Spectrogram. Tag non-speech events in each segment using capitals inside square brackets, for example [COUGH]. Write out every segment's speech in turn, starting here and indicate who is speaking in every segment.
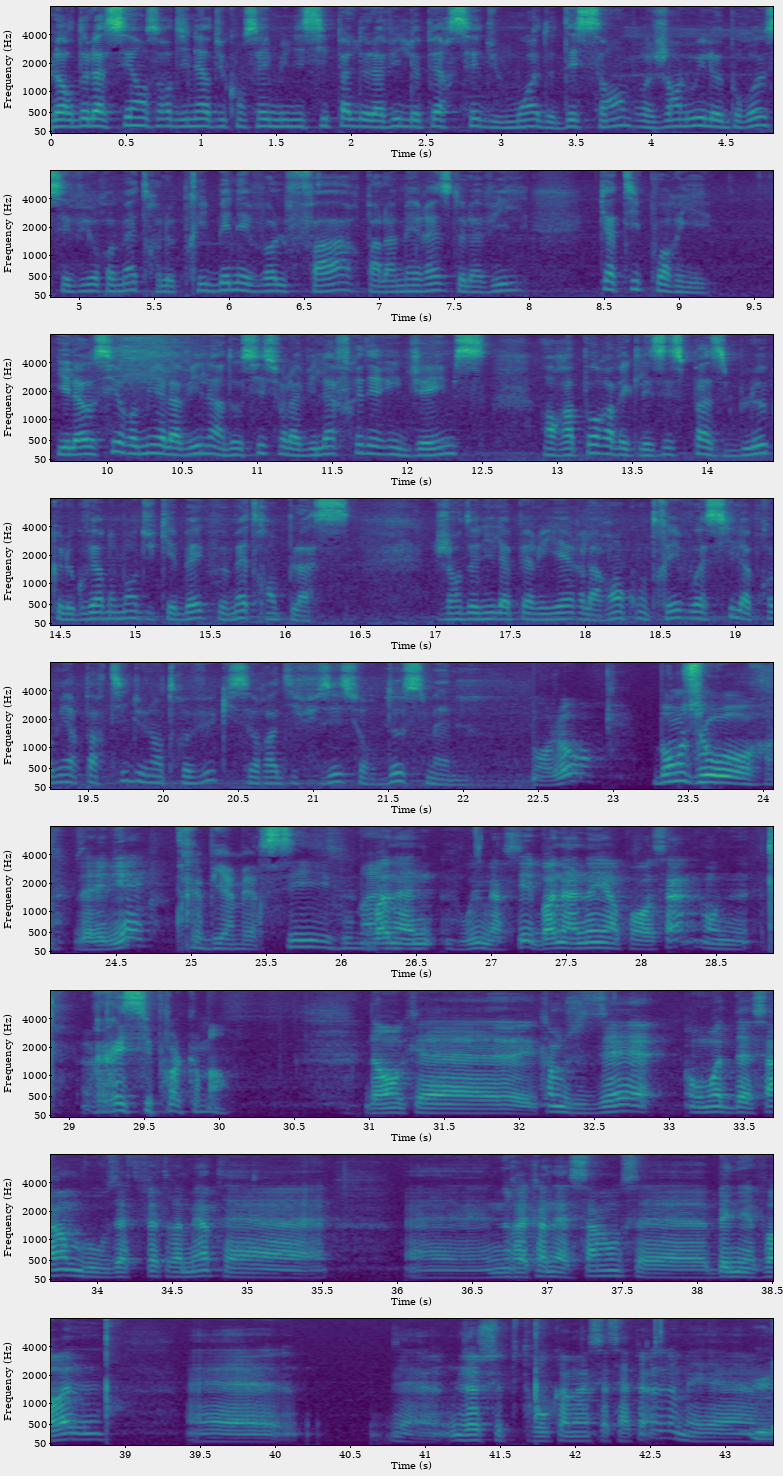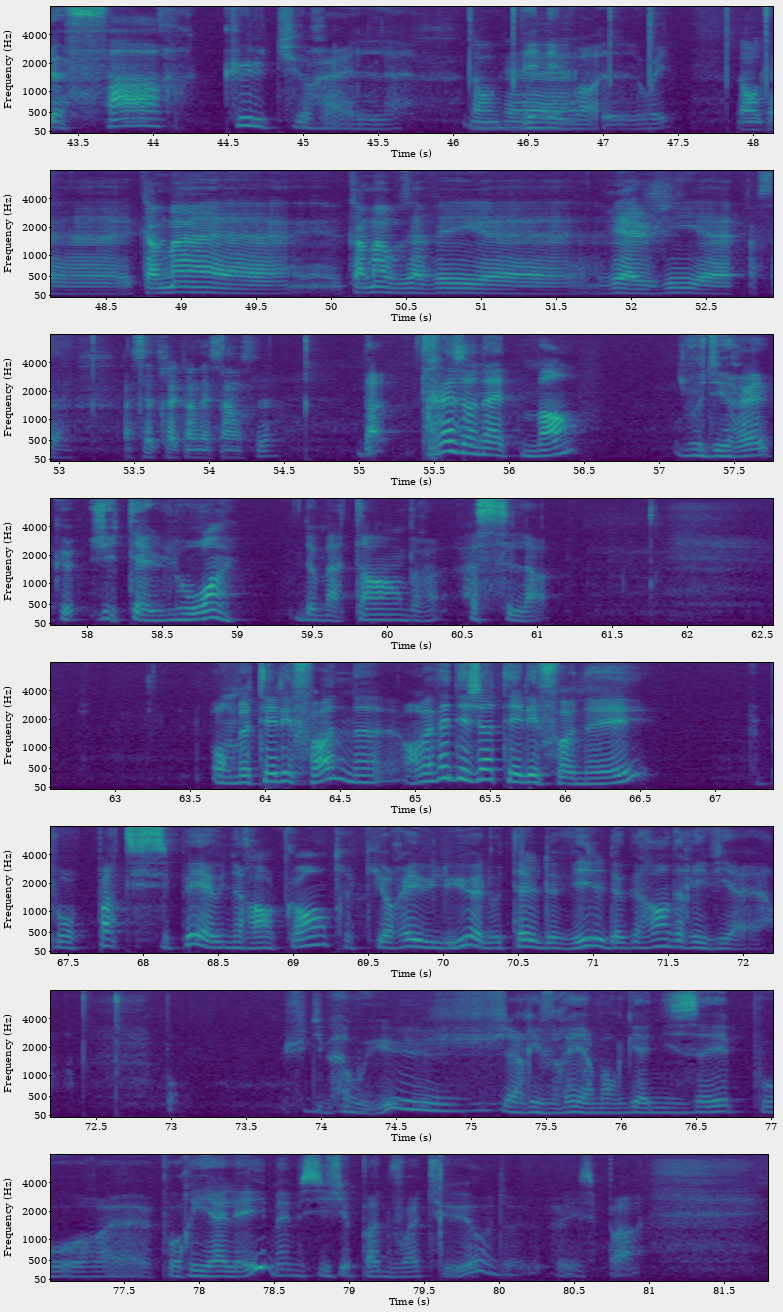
Speaker 1: Lors de la séance ordinaire du conseil municipal de la ville de Percé du mois de décembre, Jean-Louis Lebreu s'est vu remettre le prix bénévole phare par la mairesse de la ville, Cathy Poirier. Il a aussi remis à la ville un dossier sur la villa Frédéric James en rapport avec les espaces bleus que le gouvernement du Québec veut mettre en place. Jean-Denis Laperrière l'a rencontré. Voici la première partie d'une entrevue qui sera diffusée sur deux semaines.
Speaker 2: Bonjour.
Speaker 3: Bonjour.
Speaker 2: Vous allez bien?
Speaker 3: Très bien, merci.
Speaker 2: Vous-même? Bonne année. Oui, merci. Bonne année en passant.
Speaker 3: Réciproquement.
Speaker 2: Donc, euh, comme je disais, au mois de décembre, vous vous êtes fait remettre euh, euh, une reconnaissance bénévole. là, je ne sais plus trop comment ça s'appelle, mais...
Speaker 3: Le phare culturel. Donc, bénévole, oui.
Speaker 2: Donc, comment, comment vous avez réagi face à, cette reconnaissance-là?
Speaker 3: Ben, très honnêtement, je vous dirais que j'étais loin de m'attendre à cela. On me téléphone, on m'avait déjà téléphoné pour participer à une rencontre qui aurait eu lieu à l'hôtel de ville de Grande-Rivière. Bon, je dis, ben oui, j'arriverai à m'organiser pour, euh, pour y aller, même si je n'ai pas de voiture. c'est pas...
